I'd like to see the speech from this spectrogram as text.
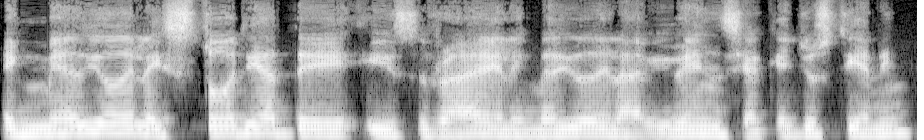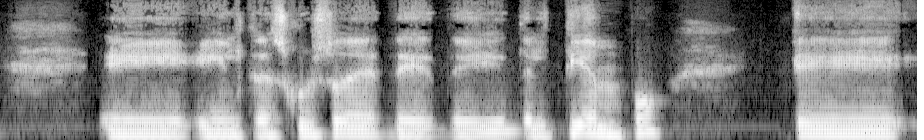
en medio de la historia de Israel, en medio de la vivencia que ellos tienen en el transcurso del tiempo, eh,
